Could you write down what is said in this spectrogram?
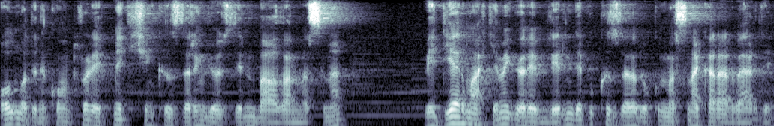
olmadığını kontrol etmek için kızların gözlerinin bağlanmasına ve diğer mahkeme görevlilerin de bu kızlara dokunmasına karar verdi.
